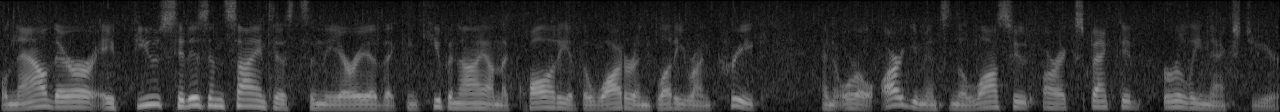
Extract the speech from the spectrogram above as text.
Well, now there are a few citizen scientists in the area that can keep an eye on the quality of the water in Bloody Run Creek, and oral arguments in the lawsuit are expected early next year.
